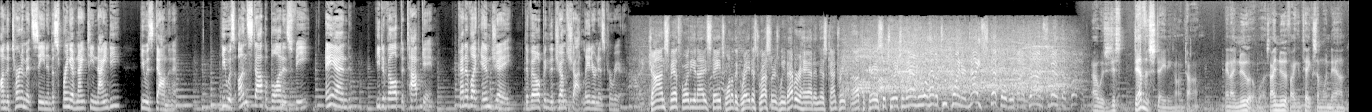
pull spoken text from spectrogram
on the tournament scene in the spring of 1990, he was dominant. He was unstoppable on his feet, and he developed a top game, kind of like MJ developing the jump shot later in his career. John Smith for the United States, one of the greatest wrestlers we've ever had in this country. A precarious situation there, and we will have a two-pointer. Nice step over by John Smith. I was just devastating on top, and I knew it was. I knew if I could take someone down,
